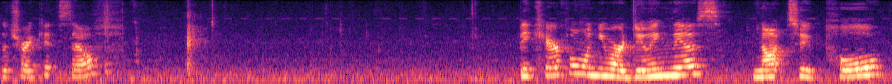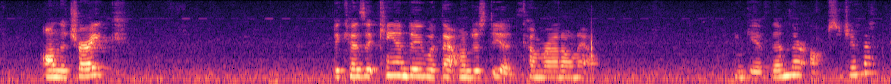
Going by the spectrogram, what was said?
the trach itself. Be careful when you are doing this not to pull on the trach because it can do what that one just did come right on out and give them their oxygen back.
